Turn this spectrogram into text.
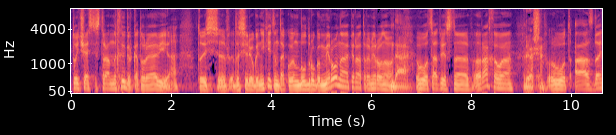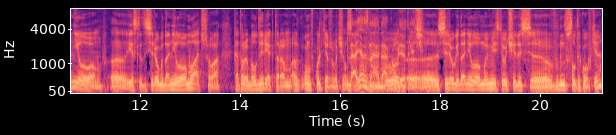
той части странных игр, которая Авиа. То есть, э, это Серега Никитин такой, он был другом Мирона, оператора Миронова. Да. Вот, соответственно, Рахова. Леша. Вот. А с Даниловым, э, если это Серегу Данилова-младшего, который был директором, он в культе же учился. Да, я знаю, да, о ком Вот, идет речь. э, С Серегой Даниловым мы вместе учились э, в, в Салтыковке.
